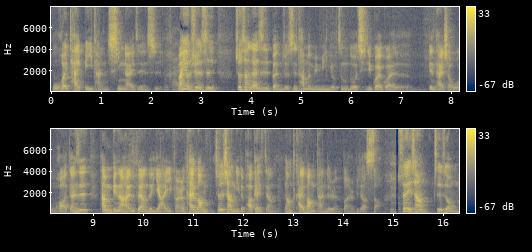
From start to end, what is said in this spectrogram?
不会太避谈性爱这件事。蛮有趣的是，就算在日本，就是他们明明有这么多奇奇怪怪的变态小文化，但是他们平常还是非常的压抑，反而开放，就是像你的 Pocket 这样，让开放谈的人反而比较少。所以像这种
